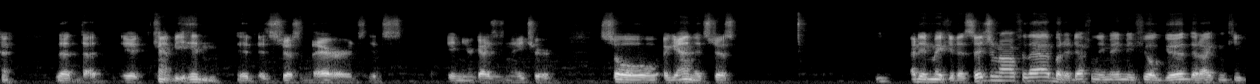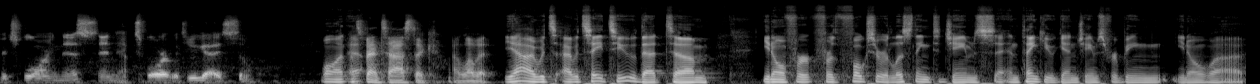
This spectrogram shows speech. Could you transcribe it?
that that it can't be hidden. It, it's just there. It's it's in your guys' nature. So again, it's just I didn't make a decision off of that, but it definitely made me feel good that I can keep exploring this and yeah. explore it with you guys. So, well, that's fantastic. I love it. Yeah, I would I would say too that um, you know for for folks who are listening to James, and thank you again, James, for being you know uh,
